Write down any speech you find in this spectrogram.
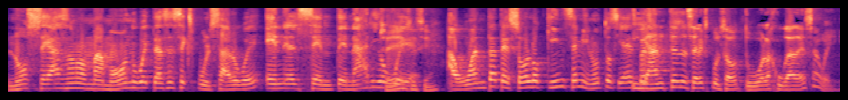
No seas mamón, güey. Te haces expulsar, güey. En el centenario, güey. sí, sí. Aguántate solo 15 minutos y ya Y antes de ser expulsado tuvo la jugada esa, güey.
